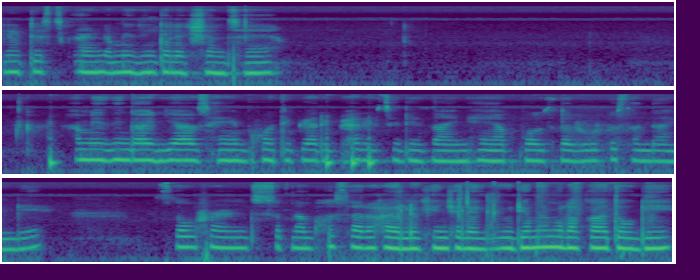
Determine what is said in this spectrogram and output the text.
latest and amazing collections हैं। अमेजिंग आइडियाज़ हैं, बहुत ही प्यारे प्यारे से डिज़ाइन हैं। आपको ज़रूर पसंद आएँगे। सो फ्रेंड्स, अपना बहुत सारा ख्याल रखें, इंशाल्लाह अगली वीडियो में मुलाकात होगी।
